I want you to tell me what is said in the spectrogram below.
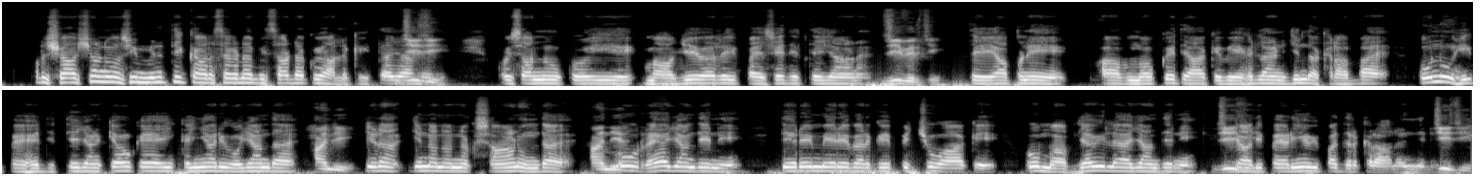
ਪ੍ਰਸ਼ਾਸਨ ਨੂੰ ਅਸੀਂ ਮਿਹਨਤੀ ਕਰ ਸਕਣਾ ਵੀ ਸਾਡਾ ਕੋਈ ਹੱਲ ਕੀਤਾ ਜਾਵੇ। ਜੀ, ਜੀ। ਕੋਈ ਸਾਨੂੰ ਕੋਈ ਮੁਆਵਜ਼ੇ ਵਾਲੇ ਪੈਸੇ ਦਿੱਤੇ ਜਾਣ ਜੀ ਵੀਰ ਜੀ। ਤੇ ਆਪਣੇ ਆਪ ਮੌਕੇ ਤੇ ਆ ਕੇ ਵੇਖ ਲੈਣ ਜਿੰਦਾ ਖਰਾਬਾ ਹੈ। ਉਹਨੂੰ ਹੀ ਪੈਸੇ ਦਿੱਤੇ ਜਾਣ ਕਿਉਂਕਿ ਅਸੀਂ ਕਈਆਂ ਵਾਰੀ ਹੋ ਜਾਂਦਾ ਹੈ। ਹਾਂਜੀ। ਜਿਹੜਾ ਜਿਨ੍ਹਾਂ ਦਾ ਨੁਕਸਾਨ ਹੁੰਦਾ ਹੈ ਉਹ ਰਹਿ ਜਾਂਦੇ ਨੇ। ਤੇਰੇ ਮੇਰੇ ਵਰਗੇ ਪਿੱਛੋਂ ਆ ਕੇ ਉਹ ਮੁਆਵਜ਼ਾ ਵੀ ਲੈ ਜਾਂਦੇ ਨੇ ਸਾਡੀ ਪੈੜੀਆਂ ਵੀ ਪੱਧਰ ਕਰਾ ਲੈਂਦੇ ਨੇ।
